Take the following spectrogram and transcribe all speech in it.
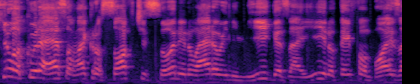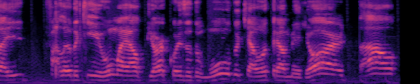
Que loucura é essa? Microsoft e Sony não eram inimigas aí, não tem fanboys aí falando que uma é a pior coisa do mundo, que a outra é a melhor tal.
